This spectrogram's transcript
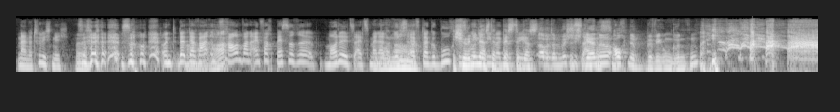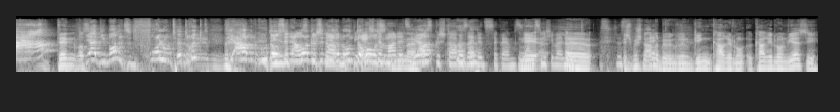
Nein, natürlich nicht. so, und da, da waren, und. Frauen waren einfach bessere Models als Männer. Aber du wurdest öfter gebucht. ich es wurde Nina ist der beste gesehen. Gast. Aber dann möchte Das ich gerne so. auch eine Bewegung gründen. Denn was. ja, die Models sind voll unterdrückt. Die armen, gut Die sind aussehenden Models in ihren ausgestorben. Die echte Unterhosen. Models sind Ja. ausgestorben seit Instagram. Sie Nee, haben es nicht überlebt. äh, ich möchte eine andere Bewegung gründen. Gegen Carilon, Carilon, wie heißt die?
